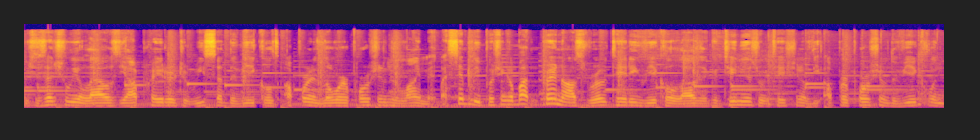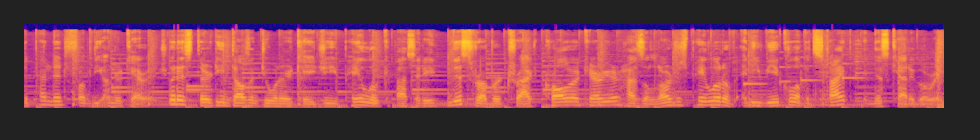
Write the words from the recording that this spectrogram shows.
which essentially allows the operator to reset the vehicle's upper and lower portion alignment by simply pushing a button. Prinoth's rotating vehicle allows a continuous rotation of the upper portion of the vehicle independent from the undercarriage. With its 13,200 kg payload capacity, this rubber-tracked crawler carrier has the largest payload of any vehicle of its type in this category.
